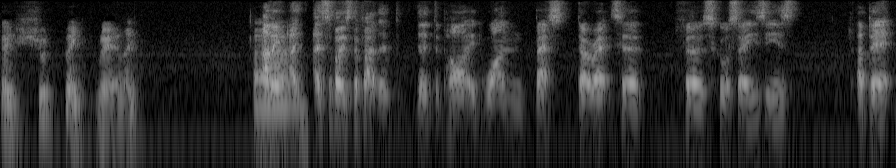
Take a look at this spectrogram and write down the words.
they should be, really. I mean, I, Um, I suppose the fact that The Departed won Best Director for Scorsese is a bit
